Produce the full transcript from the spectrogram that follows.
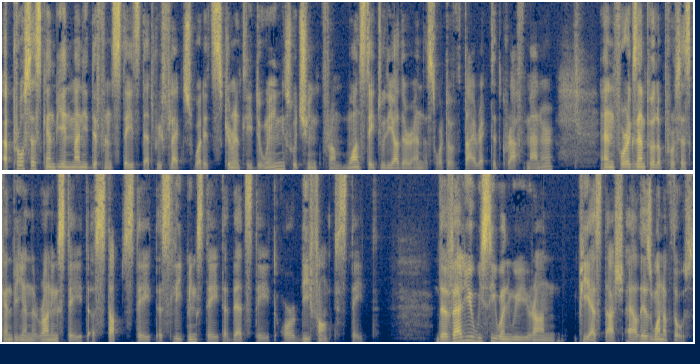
A process can be in many different states that reflects what it's currently doing, switching from one state to the other in a sort of directed graph manner. And for example, a process can be in a running state, a stopped state, a sleeping state, a dead state, or defunct state. The value we see when we run ps-l is one of those.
